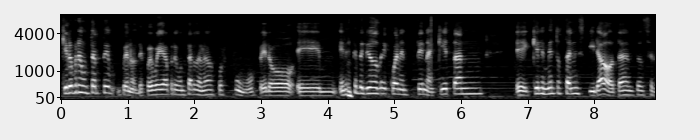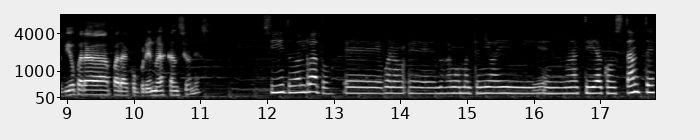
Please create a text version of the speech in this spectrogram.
quiero preguntarte, bueno, después voy a preguntar de nuevo por Fumo, pero eh, en este periodo de cuarentena, ¿qué tan, eh, qué elementos tan inspirados, tan, tan servido para, para componer nuevas canciones? Sí, todo el rato. Eh, bueno, eh, nos hemos mantenido ahí en una actividad constante.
